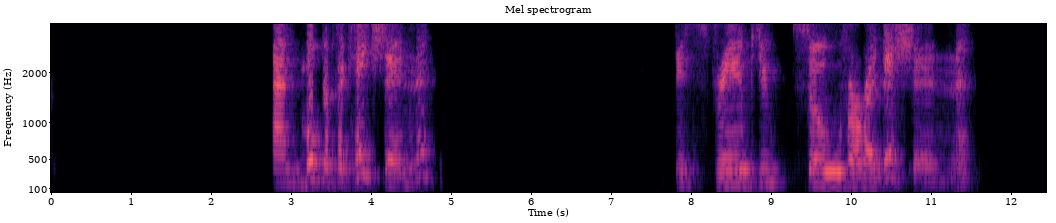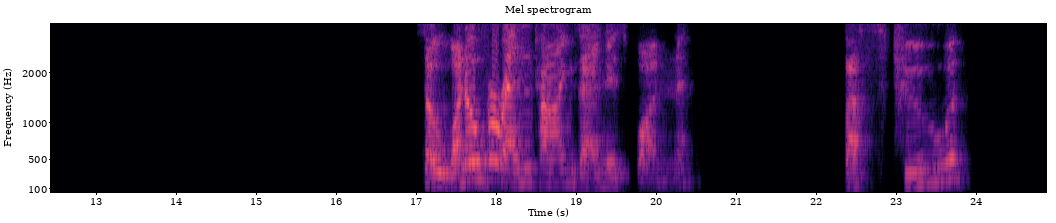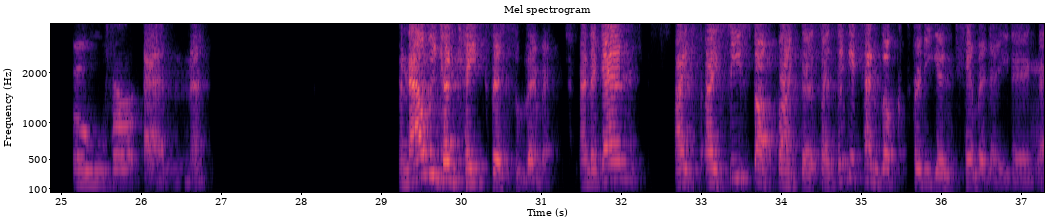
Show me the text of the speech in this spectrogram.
And multiplication distributes over addition. So one over n times n is one. Plus two over n. And now we can take this limit. And again, I, I see stuff like this. I think it can look pretty intimidating.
